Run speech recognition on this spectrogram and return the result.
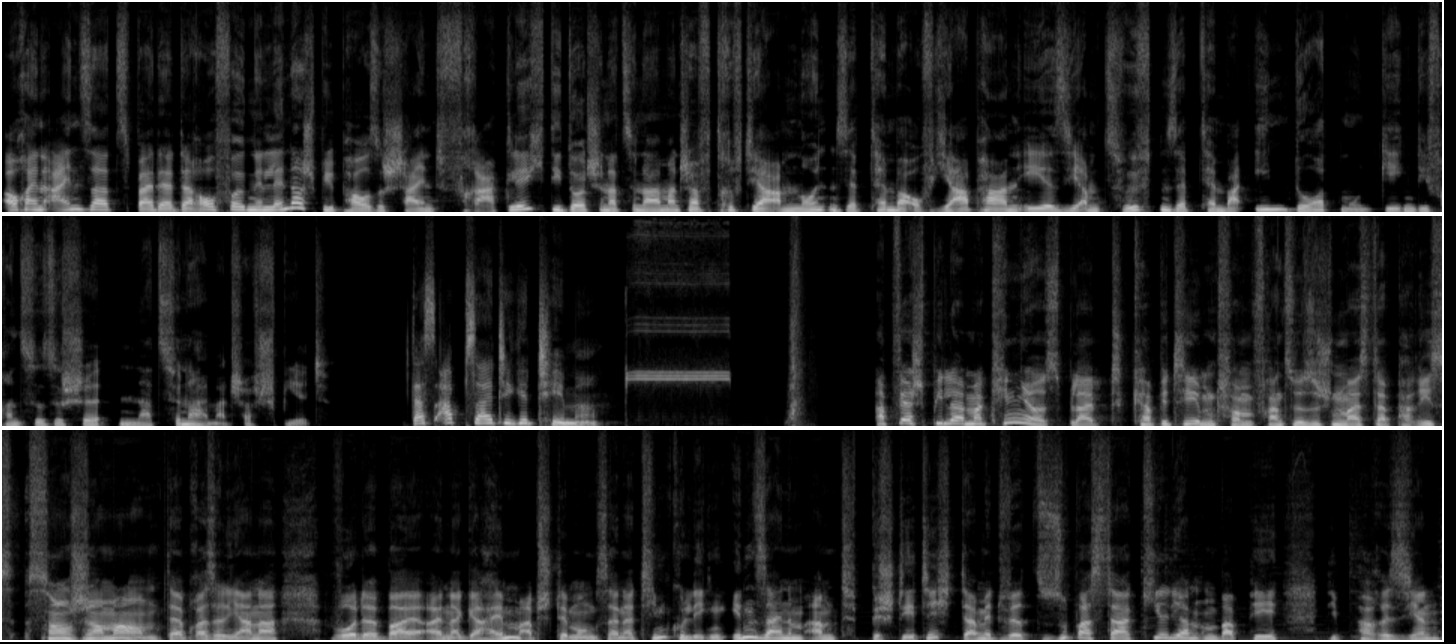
Auch ein Einsatz bei der darauffolgenden Länderspielpause scheint fraglich. Die deutsche Nationalmannschaft trifft ja am 9. September auf Japan, ehe sie am 12. September in Dortmund gegen die französische Nationalmannschaft spielt. Das abseitige Thema. Abwehrspieler Marquinhos bleibt Kapitän vom französischen Meister Paris Saint-Germain. Der Brasilianer wurde bei einer geheimen Abstimmung seiner Teamkollegen in seinem Amt bestätigt. Damit wird Superstar Kylian Mbappé die Parisien.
